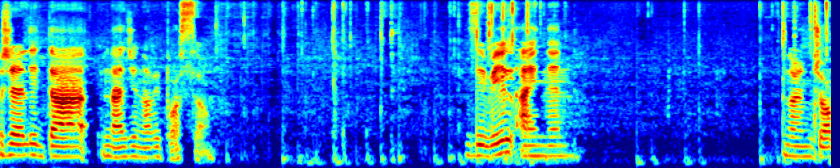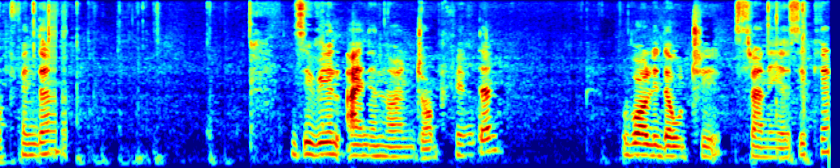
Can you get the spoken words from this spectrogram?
Želi da nađe novi posao. Sie will einen neuen Job finden. Sie will einen neuen Job finden. Voli da uči strane jezike.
